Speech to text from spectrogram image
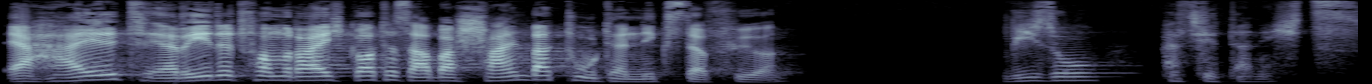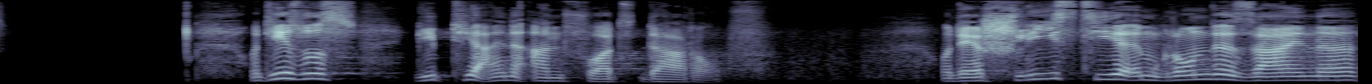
er heilt, er redet vom Reich Gottes, aber scheinbar tut er nichts dafür. Wieso passiert da nichts? Und Jesus gibt hier eine Antwort darauf. Und er schließt hier im Grunde seine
